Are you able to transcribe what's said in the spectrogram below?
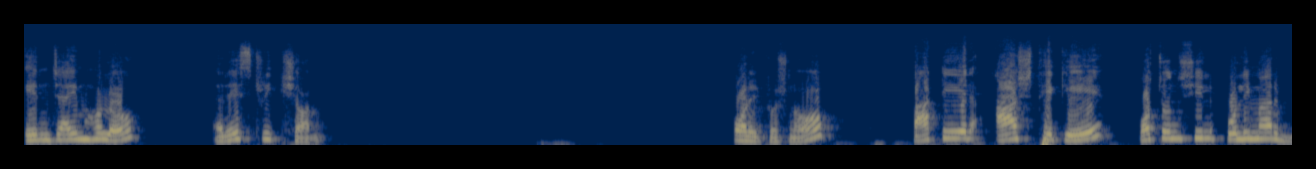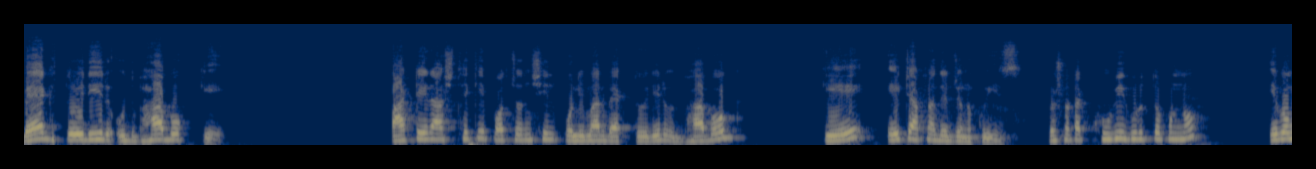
এনজাইম হলো রেস্ট্রিকশন। পরের প্রশ্ন পাটের আঁশ থেকে পচনশীল পলিমার ব্যাগ তৈরির উদ্ভাবক কে পাটের আঁশ থেকে পচনশীল পলিমার ব্যাগ তৈরির উদ্ভাবক কে? এটা আপনাদের জন্য কুইজ। প্রশ্নটা খুবই গুরুত্বপূর্ণ এবং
